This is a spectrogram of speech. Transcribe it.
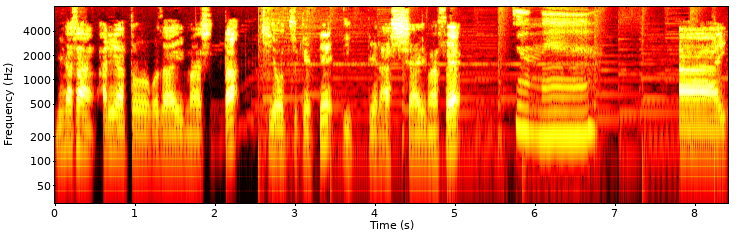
皆さんありがとうございました。気をつけていってらっしゃいませ。じゃあねー。はーい。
